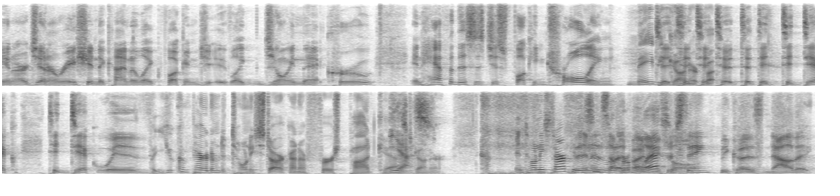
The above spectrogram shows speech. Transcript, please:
in our generation to kind of like fucking like join that crew and half of this is just fucking trolling Maybe, to, Gunner, to, but- to, to, to, to dick to dick with but you compared him to Tony Stark on our first podcast, Yes. Gunner. and Tony Stark is this an is what I insufferable find asshole. interesting because now that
